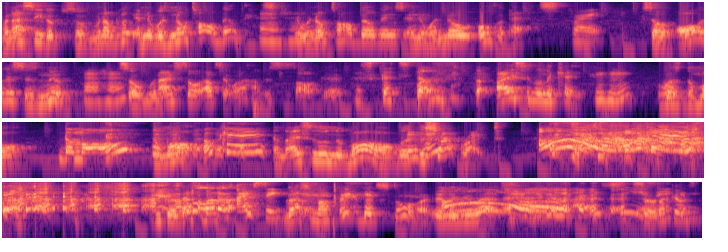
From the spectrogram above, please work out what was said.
when I see the so when I'm looking and there was no tall buildings. Mhm. There were no tall buildings and there were no overpass. Right. So all of this is new. Mm-hmm. So when I saw I said, wow, this is all good. It's good stuff. But the icing on the cake Mm-hmm. was the mall. The mall. The mall. Okay. And the icing on the mall was the Mhm. ShopRite. Oh. okay. Because That's that's a lot my, of icing. that's my favorite store in the Oh, US. I see. So that can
